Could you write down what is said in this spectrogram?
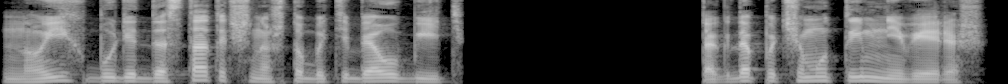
Но их будет достаточно, чтобы тебя убить. Тогда почему ты мне веришь?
